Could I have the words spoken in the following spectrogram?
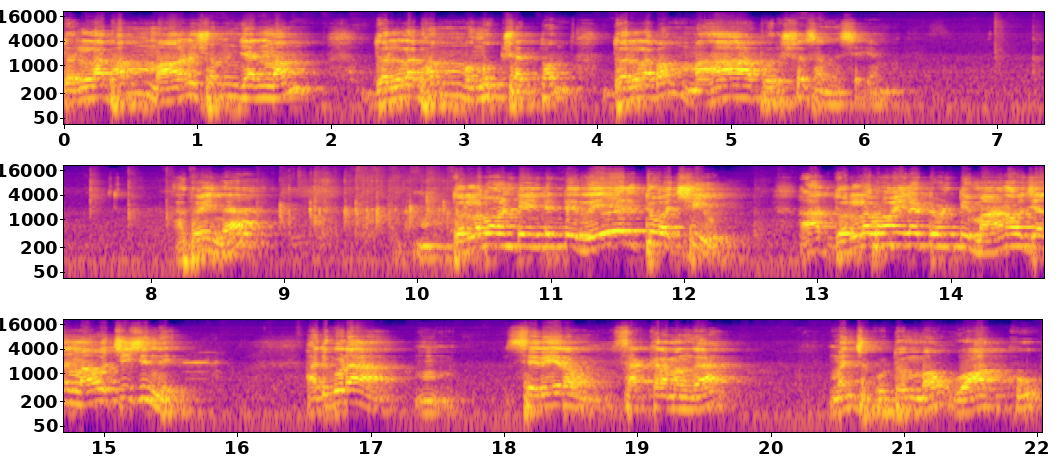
దుర్లభం మానుషం జన్మం దుర్లభం ముముక్షత్వం దుర్లభం మహాపురుష సంశయం. అర్థమైందా? దుర్లభం అంటే ఏంటంటే రేర్ టు అచీవ్ ఆ దుర్లభమైనటువంటి మానవ జన్మ వచ్చేసింది. అది కూడా శరీరం సక్రమంగా మంచి కుటుంబం వాక్కు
